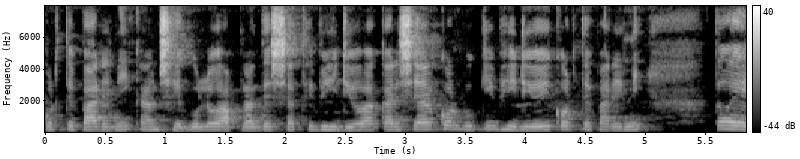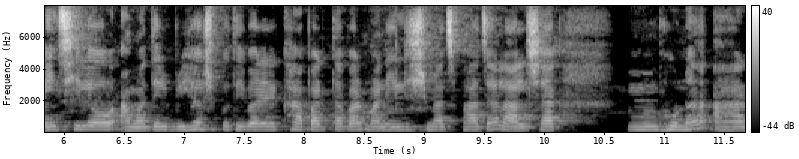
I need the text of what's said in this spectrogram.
করতে পারিনি, কারণ সেগুলো আপনাদের সাথে ভিডিও আকারে শেয়ার করব কি ভিডিওই করতে পারিনি। তো এই ছিল আমাদের বৃহস্পতিবারের খাবার দাবার মানে ইলিশ মাছ ভাজা, লাল শাক ভুনা, আর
